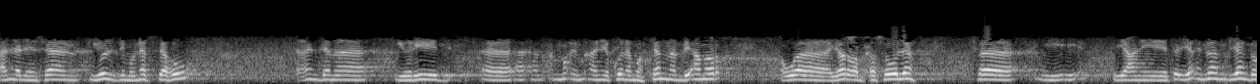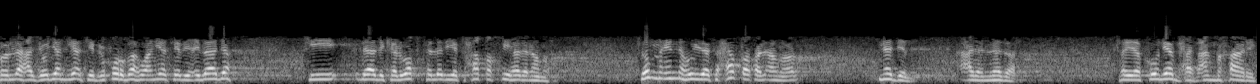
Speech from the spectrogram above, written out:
أن الإنسان يلزم نفسه عندما يريد آه، أن يكون مهتما بأمر ويرغب حصوله ف يعني ينظر الله عز وجل أن يأتي بقربة وأن يأتي بعبادة في ذلك الوقت الذي يتحقق فيه هذا الأمر ثم إنه إذا تحقق الأمر ندم على النذر فيكون يبحث عن مخارج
